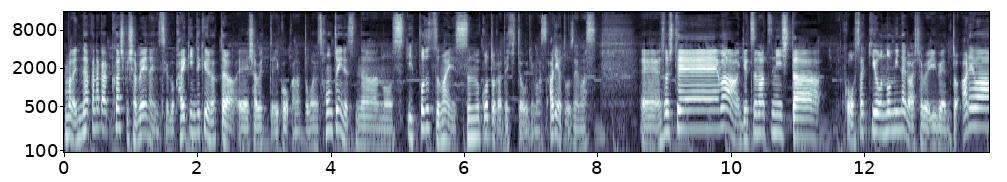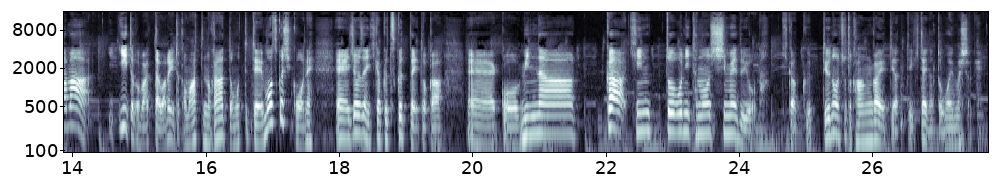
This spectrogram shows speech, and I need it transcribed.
まだなかなか詳しく喋れないんですけど解禁できるようになったら、えー喋っていこうかなと思います。本当にですねあの一歩ずつ前に進むことができております。ありがとうございます。えーそして、まあ、月末にした、こう、お酒を飲みながら喋るイベント。あれは、まあ、いいとこもあった悪いとこもあったのかなと思ってて、もう少しこうね、えー上手に企画作ったりとか、えーこう、みんなが均等に楽しめるような企画っていうのをちょっと考えてやっていきたいなと思いましたね。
